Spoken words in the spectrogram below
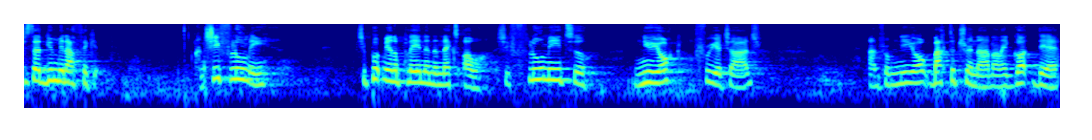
she said, Give me that ticket. And she flew me, she put me on a plane in the next hour. She flew me to New York free of charge. And from New York back to Trinidad, and I got there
